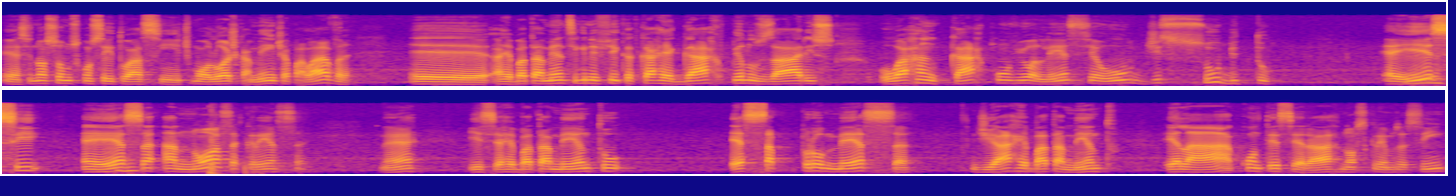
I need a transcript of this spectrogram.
É, se nós formos conceituar assim, etimologicamente a palavra, é, arrebatamento significa carregar pelos ares ou arrancar com violência ou de súbito. É esse, é essa a nossa crença, né? Esse arrebatamento, essa promessa de arrebatamento, ela acontecerá, nós cremos assim,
